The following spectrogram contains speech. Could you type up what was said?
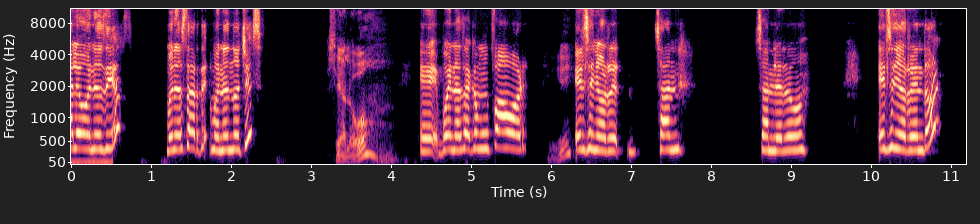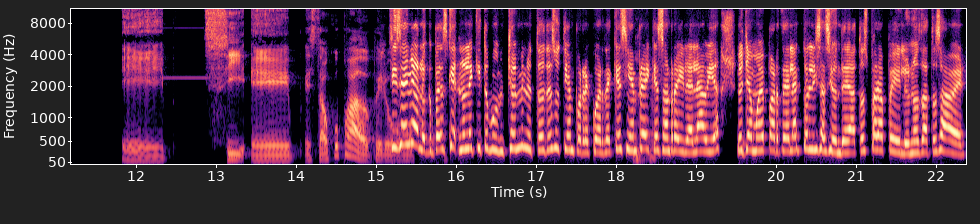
Aló, buenos días. Buenas tardes, buenas noches. ¿Sí, aló? Eh, buenas, hágame un favor. ¿Sí? El señor San... San Lero... ¿El señor Rendón? Eh, sí, eh, está ocupado, pero... Sí, señor, lo que pasa es que no le quito muchos minutos de su tiempo. Recuerde que siempre hay que sonreírle a la vida. Lo llamo de parte de la actualización de datos para pedirle unos datos a ver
